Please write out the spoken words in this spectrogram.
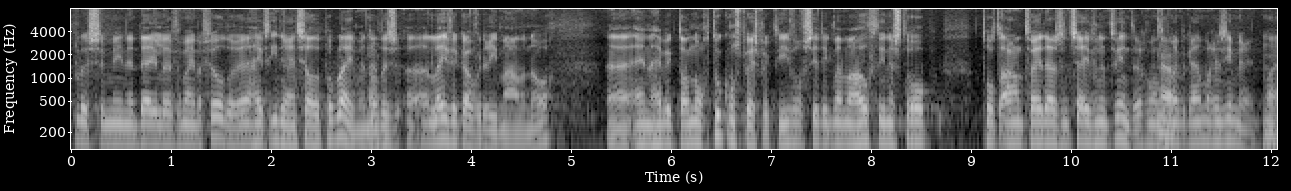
plussen, minnen, delen, vermenigvuldigen, heeft iedereen hetzelfde probleem. En dat is, eh, leef ik over drie maanden nog? Eh, en heb ik dan nog toekomstperspectief of zit ik met mijn hoofd in een strop tot aan 2027? Want Ja. dan heb ik helemaal geen zin meer in. Nee,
